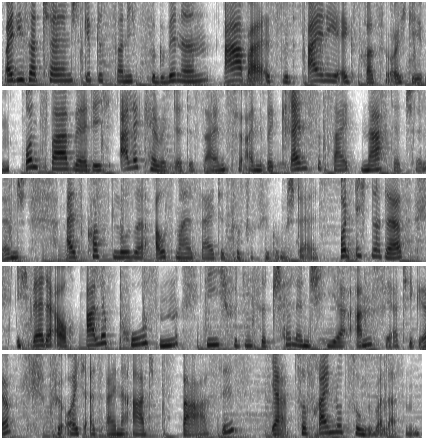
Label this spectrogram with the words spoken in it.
Bei dieser Challenge gibt es zwar nichts zu gewinnen, aber es wird einige Extras für euch geben. Und zwar werde ich alle Character Designs für eine begrenzte Zeit nach der Challenge als kostenlose Ausmalseite zur Verfügung stellen. Und nicht nur das, ich werde auch alle Posen, die ich für diese Challenge hier anfertige, für euch als eine Art Basis ja, zur freien Nutzung überlassen.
